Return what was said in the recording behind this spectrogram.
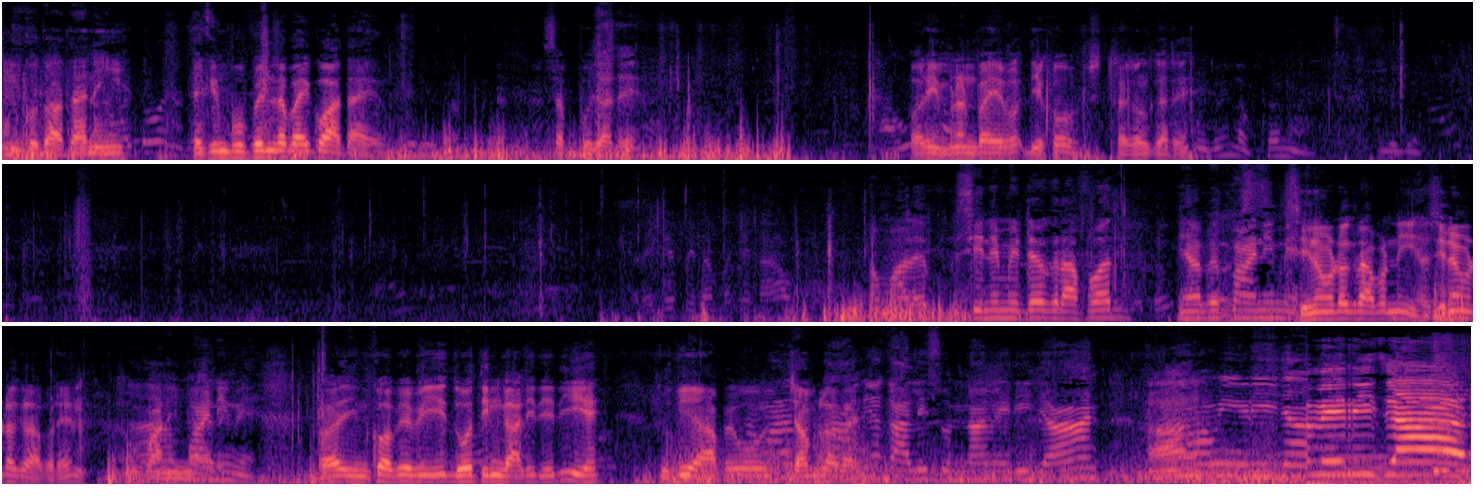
उनको तो आता नहीं है। लेकिन भूपेंद्र भाई को आता है। सब कुछ आते है। और इमरान भाई देखो स्ट्रगल कर रहे हैं। हमारे सिनेमेटोग्राफर यहाँ पे पानी में। सिनेमाटोग्राफर नहीं है सिनेमाटोग्राफर है ना? वो हाँ, पानी में पानी में। और इनको अभी अभी दो तीन गाली दे दी है क्योंकि यहाँ पे वो जम लगा है। गाली सुनना मेरी जान। हाँ। मेरी जान मेरी जान।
